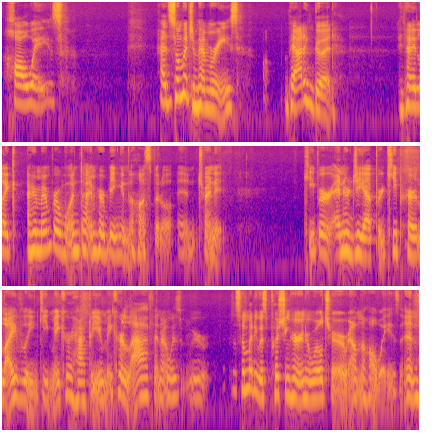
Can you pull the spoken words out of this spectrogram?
hallways had so much memories, bad and good. And I like I remember one time her being in the hospital and trying to keep her energy up or keep her lively, keep make her happy and make her laugh. And I was we were somebody was pushing her in her wheelchair around the hallways and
